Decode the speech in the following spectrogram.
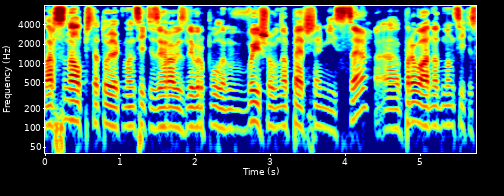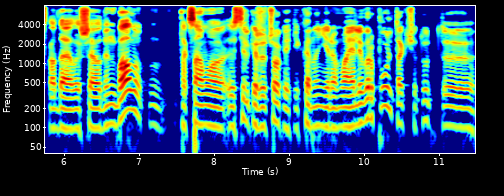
Арсенал після того, як Ман-Сіті зіграв із Ліверпулем, вийшов на перше місце. Перевага над Ман-Сіті складає лише один бал. Ну, так само стільки ж очок, як і каноніра має Ліверпуль. Так що тут, е,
